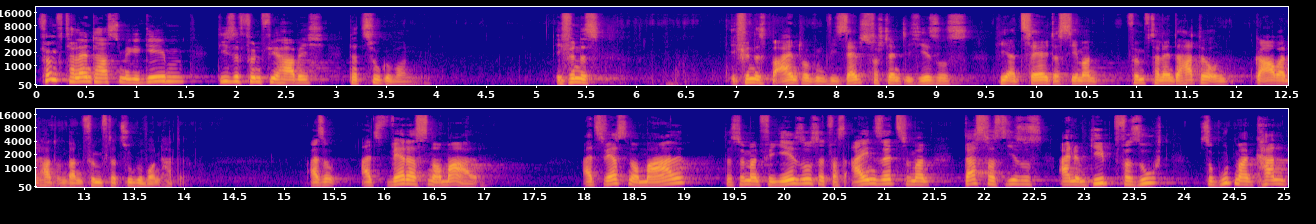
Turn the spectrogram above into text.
fünf Talente hast du mir gegeben, diese fünf hier habe ich dazu gewonnen. Ich finde es, ich finde es beeindruckend, wie selbstverständlich Jesus hier erzählt, dass jemand fünf Talente hatte und gearbeitet hat und dann fünf dazu gewonnen hatte. Also als wäre das normal. Als wäre es normal, dass wenn man für Jesus etwas einsetzt, wenn man das, was Jesus einem gibt, versucht, so gut man kann,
